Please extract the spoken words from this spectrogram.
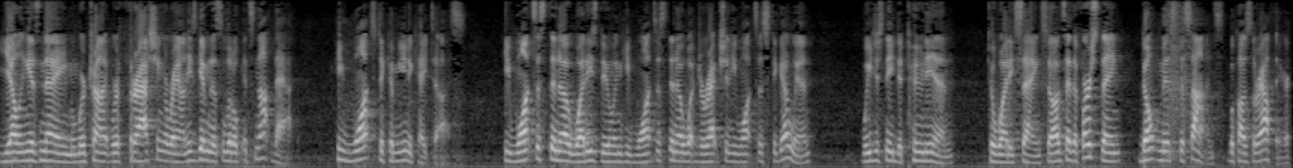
yelling his name and we're trying, we're thrashing around. He's giving us a little, it's not that. He wants to communicate to us. He wants us to know what he's doing. He wants us to know what direction he wants us to go in. We just need to tune in to what he's saying. So I would say the first thing, don't miss the signs because they're out there.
